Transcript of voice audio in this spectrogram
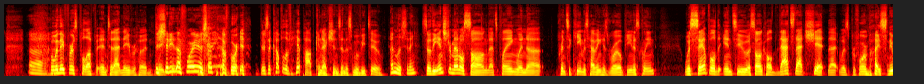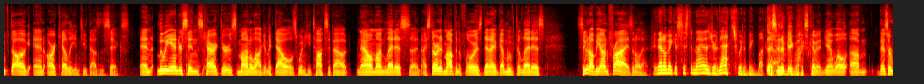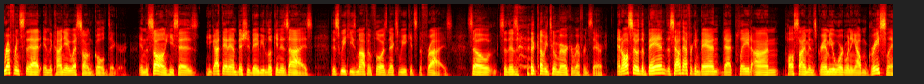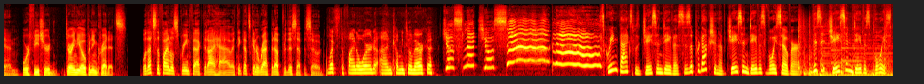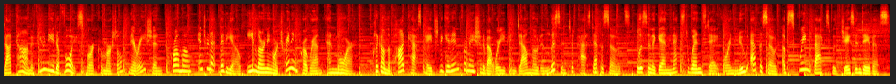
but when they first pull up into that neighborhood, Is Jake- shitty enough for you or something? for you. There's a couple of hip hop connections in this movie too. I'm listening. So the instrumental song that's playing when uh, Prince Akeem is having his royal penis cleaned was sampled into a song called "That's That Shit" that was performed by Snoop Dogg and R. Kelly in 2006. And Louie Anderson's character's monologue at McDowell's when he talks about now I'm on lettuce, and I started mopping the floors, then I got moved to lettuce. Soon I'll be on fries and all that. And then I'll make assistant manager, and that's where the big bucks That's are. where the big bucks come in. Yeah, well, um, there's a reference to that in the Kanye West song Gold Digger. In the song, he says, He got that ambition, baby, look in his eyes. This week he's mopping floors, next week it's the fries. So so there's a coming to America reference there. And also the band, the South African band that played on Paul Simon's Grammy Award winning album Graceland were featured during the opening credits. Well, that's the final screen fact that I have. I think that's going to wrap it up for this episode. What's the final word on coming to America? Just let your soul glow. Screen Facts with Jason Davis is a production of Jason Davis VoiceOver. Visit jasondavisvoice.com if you need a voice for a commercial, narration, promo, internet video, e learning or training program, and more. Click on the podcast page to get information about where you can download and listen to past episodes. Listen again next Wednesday for a new episode of Screen Facts with Jason Davis.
